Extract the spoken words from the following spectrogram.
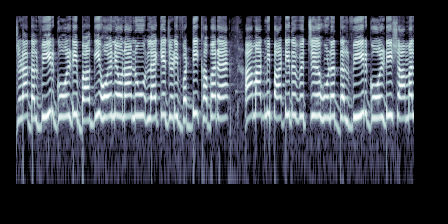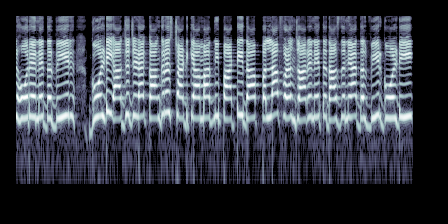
ਜਿਹੜਾ ਦਲਵੀਰ ਗੋਲਡੀ ਬਾਗੀ ਹੋਏ ਨੇ, ਉਹਨਾਂ ਨੂੰ ਲੈ ਕੇ ਜਿਹੜੀ ਵੱਡੀ ਖਬਰ ਹੈ, ਆਮ ਆਦਮੀ ਪਾਰਟੀ ਦੇ ਵਿੱਚ ਹੁਣ ਦਲਵੀਰ ਗੋਲਡੀ ਸ਼ਾਮਲ ਹੋ ਰਹੇ ਨੇ। ਦਲਵੀਰ ਗੋਲਡੀ ਅੱਜ ਜਿਹੜਾ ਕਾਂਗਰਸ ਛੱਡ ਕੇ ਆਮ ਆਦਮੀ ਪਾਰਟੀ ਦਾ ਪੱਲਾ ਫੜਨ ਜਾ ਰਹੇ ਨੇ ਤੇ ਦੱਸ ਦਿੰਦੇ ਆ ਦਲਵੀਰ ਗੋਲਡੀ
